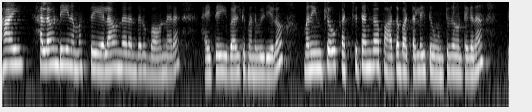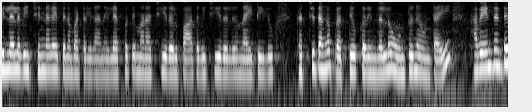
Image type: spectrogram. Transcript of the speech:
హాయ్ హలో అండి నమస్తే. ఎలా ఉన్నారు? అందరూ బాగున్నారా? అయితే ఇవాళ మన వీడియోలో మన ఇంట్లో ఖచ్చితంగా పాత బట్టలు అయితే ఉంటూనే ఉంటాయి కదా. పిల్లలవి చిన్నగా అయిపోయిన బట్టలు కానీ లేకపోతే మన చీరలు పాతవి చీరలు నైటీలు ఖచ్చితంగా ప్రతి ఒక్కరి ఇళ్ళల్లో ఉంటూనే ఉంటాయి. అవి ఏంటంటే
